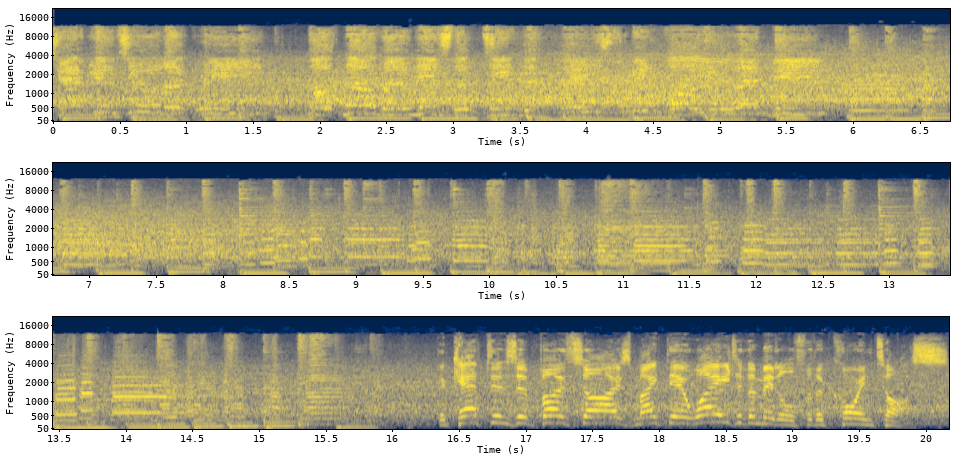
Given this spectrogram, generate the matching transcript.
champions, you'll agree. North Melbourne is the team that plays to win for you and me. The captains of both sides make their way to the middle for the coin toss.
